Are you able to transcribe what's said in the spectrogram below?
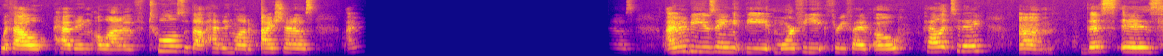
without having a lot of tools, without having a lot of eyeshadows. I'm going to be using the Morphe 350 palette today. Um, this is,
